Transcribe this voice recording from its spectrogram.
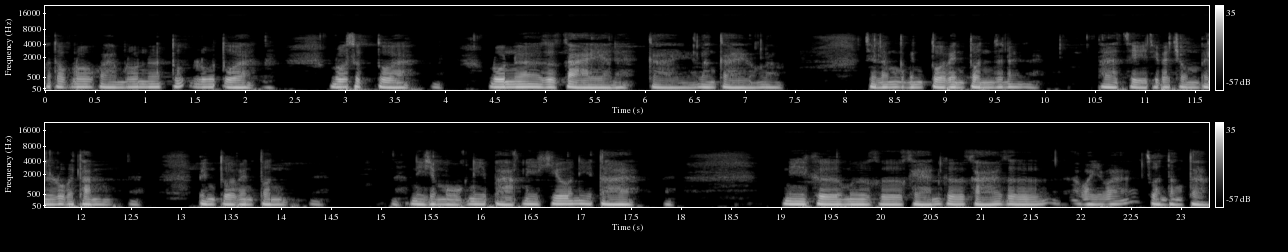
กระทบรู้ความรู้เนื้อตุรู้ตัว รู้สึกตัวรู้เนื้อคือกายอะนะกายร่างกายของเราเสร็จแล้วมันก็เป็นตัวเป็นตนซะได้ ธาตุสี่ที่ประชมเป็นรูปธรรม เป็นตัวเป็นตน นี่จมูก นี่ปาก นี่คิ้ว นี่ตา นี่คือมือคือแขนคือขาคืออวัยวะส่วนต่าง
